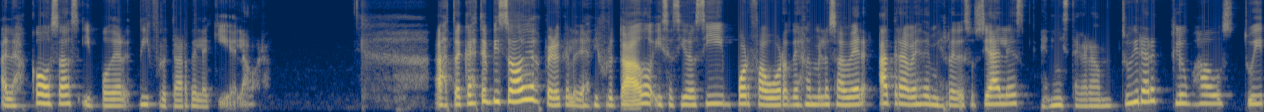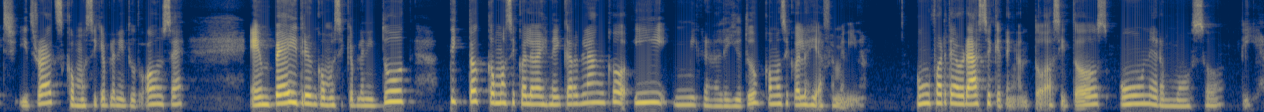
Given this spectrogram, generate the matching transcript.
a las cosas y poder disfrutar del aquí y el ahora. Hasta acá este episodio, espero que lo hayas disfrutado y si ha sido así, por favor déjamelo saber a través de mis redes sociales, en Instagram, Twitter, Clubhouse, Twitch y Threads como Plenitud 11 en Patreon como Psicoplenitud, TikTok como Psicóloga Snaker Blanco y mi canal de YouTube como Psicología Femenina. Un fuerte abrazo y que tengan todas y todos un hermoso día.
